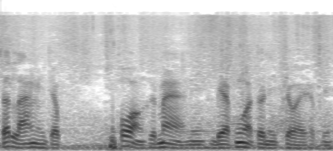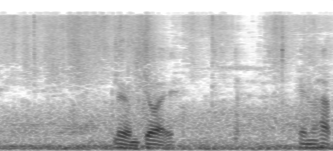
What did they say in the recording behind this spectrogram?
สันหลังนี่จะพ่องขึ้นมานี่แบบง้อตัวนี้จอยครับนี่ เริ่มจอย เห็นไหมครับ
